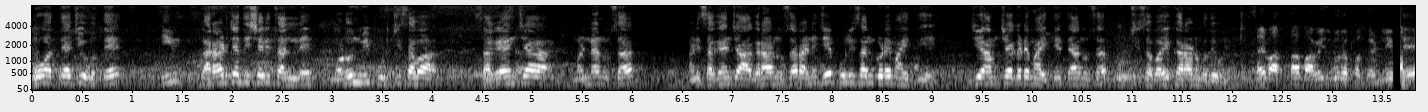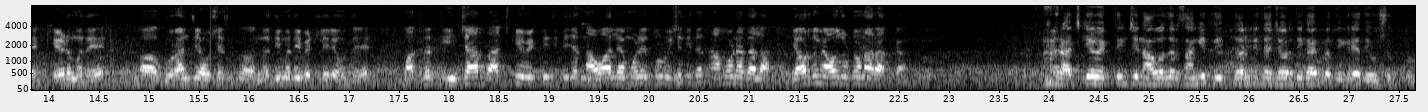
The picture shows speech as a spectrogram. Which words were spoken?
गोहत्या जी होते. ही कराडच्या दिशेने चालले. म्हणून मी पुढची सभा सगळ्यांच्या म्हणण्यानुसार आणि सगळ्यांच्या आग्रहानुसार आणि जे पोलिसांकडे माहिती आहे जी आमच्याकडे माहिती आहे त्यानुसार पुढची सभा ही कराडमध्ये होईल. साहेब आत्ता बावीस गुरं पकडली. आहे. खेडमध्ये गुरांचे अवशेष नदीमध्ये भेटलेले होते. मात्र तीन चार राजकीय व्यक्तींची त्याच्यात नावं आल्यामुळे तो विषय तिथे थांबवण्यात आला. यावर तुम्ही आवाज उठवणार आहात का? राजकीय व्यक्तींची नावं जर सांगितली तर मी त्याच्यावरती काय प्रतिक्रिया देऊ शकतो.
